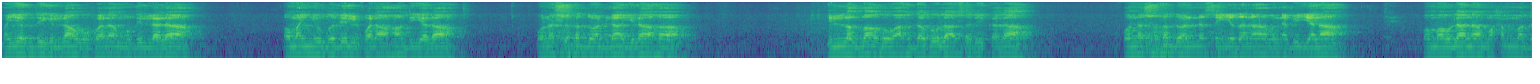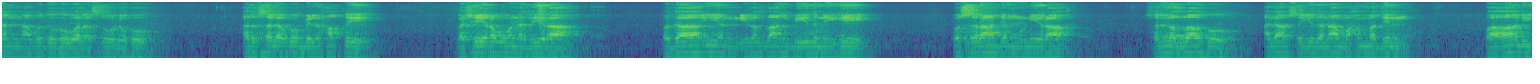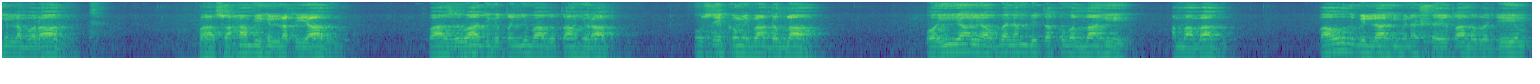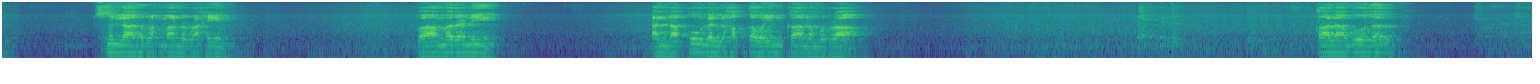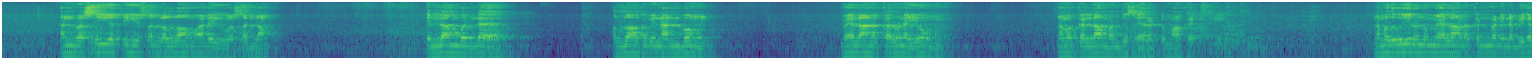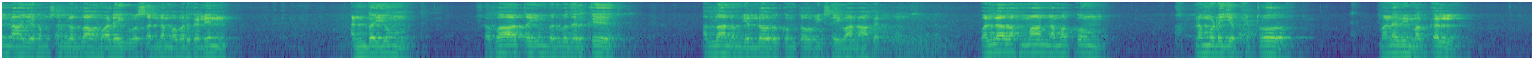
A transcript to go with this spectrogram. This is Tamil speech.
من يهده الله فلا مضل له ومن يضلل فلا هادي له ونشهد أن لا إله إلا الله وحده لا شريك له ونشهد أن سيدنا ونبينا ومولانا محمدا عبده ورسوله أرسله بالحق بشيرا ونذيرا وداعيا إلى الله بإذنه وسراجا منيرا صلى الله على سيدنا محمد وآله الأبرار وصحابه الأخيار وأزواجه الطيبات الطاهرات أوصيكم عباد الله وإياي أولا بتقوى الله أما بعد۔ فأعوذ بالله من الشيطان الرجيم بسم الله الرحمن الرحيم وأمرني أن أقول الحق وإن كان مرا قال أبو ذر عن وصيته صلى الله عليه وسلم எல்லாம் வல்ல அல்லாஹுவின் அன்பும் மேலான கருணையும் நமக்கெல்லாம் வந்து சேரட்டுமாக. நமது உயிரினும் மேலான கண்மணி நபிகள் நாயகம் சல்லல்லாஹு அலைஹி செல்லம் அவர்களின் அன்பையும் சபாத்தையும் பெறுவதற்கு அல்லாஹ் நம் எல்லோருக்கும் தோவி செய்வானாக. வல்ல ரஹ்மான் நமக்கும் நம்முடைய பெற்றோர் மனைவி மக்கள்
